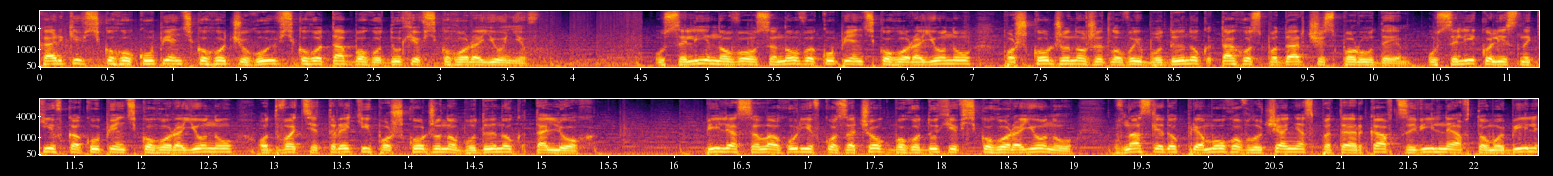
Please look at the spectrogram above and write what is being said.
Харківського, Куп'янського, Чугуївського та Богодухівського районів. У селі Новоосинове Куп'янського району пошкоджено житловий будинок та господарчі споруди. У селі Колісниківка Куп'янського району о 23-й пошкоджено будинок та льох. Біля села Гурів-Козачок Богодухівського району внаслідок прямого влучання з ПТРК в цивільний автомобіль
